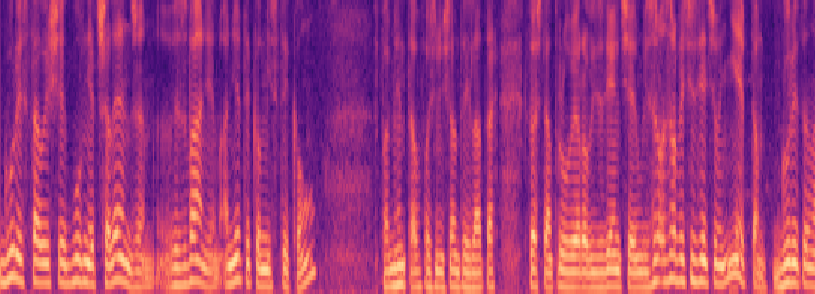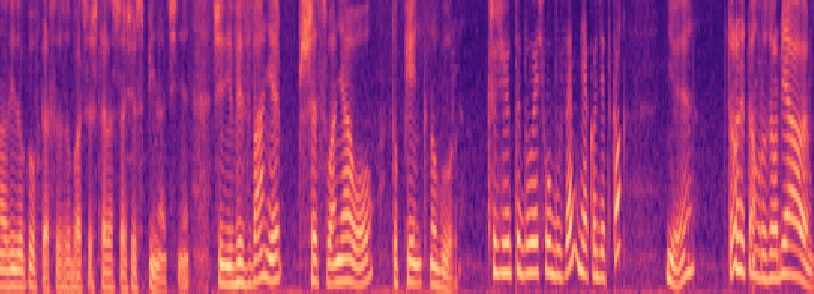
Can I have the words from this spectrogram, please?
góry stały się głównie challenge'em, wyzwaniem, a nie tylko mistyką. Pamiętam w 80 latach ktoś tam próbuje robić zdjęcie, mówi, "Zro- zrobię ci zdjęcie. Mówię, nie, tam góry to na widokówkach sobie zobaczysz, teraz trzeba się wspinać. Nie? Czyli wyzwanie przesłaniało to piękno gór. Krzysiu, ty byłeś łobuzem jako dziecko? Nie, trochę tam rozrabiałem.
